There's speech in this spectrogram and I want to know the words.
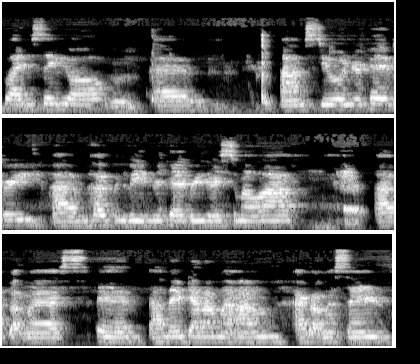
glad to see you all. Um, I'm still in recovery. I'm hoping to be in recovery the rest of my life. I've got my, uh, I moved out on my own. I got my son.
